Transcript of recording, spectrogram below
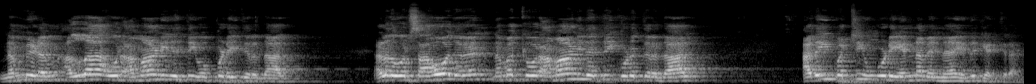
நம்மிடம் அல்லாஹ் ஒரு அமானிதத்தை ஒப்படைத்திருந்தால் அல்லது ஒரு சகோதரன் நமக்கு ஒரு அமானிதத்தை கொடுத்திருந்தால் அதை பற்றி உங்களுடைய எண்ணம் என்ன என்று கேட்கிறார்.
